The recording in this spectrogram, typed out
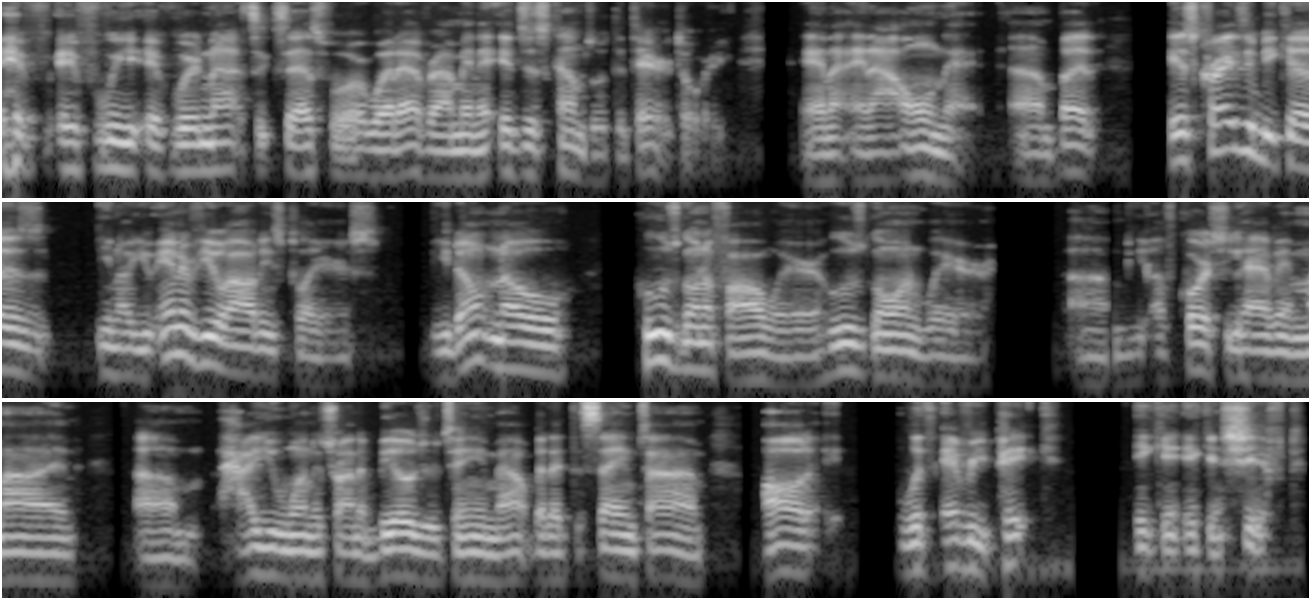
if if we if we're not successful or whatever, I mean, it, it just comes with the territory, and and I own that. Um, but it's crazy because you know you interview all these players, you don't know who's going to fall where, who's going where. Um, of course, you have in mind um, how you want to try to build your team out, but at the same time, all with every pick, it can it can shift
